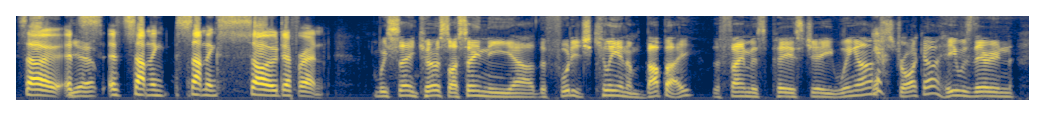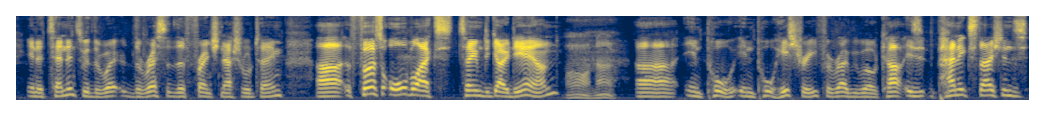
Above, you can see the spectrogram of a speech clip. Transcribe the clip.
so it's it's something something so different we seen Curse. I seen the uh, the footage. Kylian Mbappe, the famous PSG winger Yeah. striker, he was there in, in attendance with the re- the rest of the French national team. Uh, the first All Blacks team to go down Oh no! uh, in pool in pool history for Rugby World Cup. Is it panic stations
